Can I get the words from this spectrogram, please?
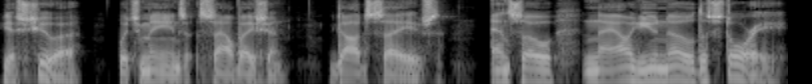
Yeshua, which means salvation. God saves. And so now you know the story.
